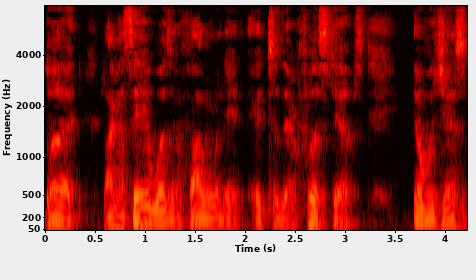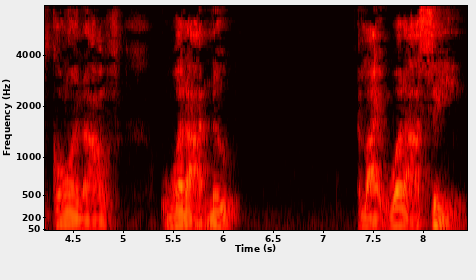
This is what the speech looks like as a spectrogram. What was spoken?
But like I said, it wasn't following it into their footsteps. It was just going off what I knew, like what I seen.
